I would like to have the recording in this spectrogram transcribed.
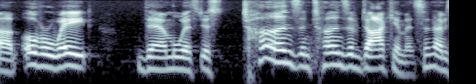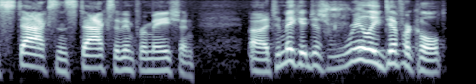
um, overweight them with just tons and tons of documents, sometimes stacks and stacks of information, uh, to make it just really difficult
